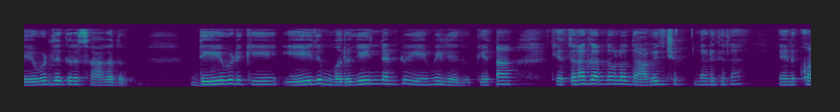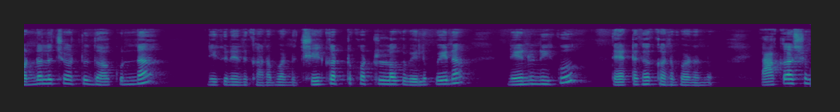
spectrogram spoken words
దేవుడి దగ్గర సాగదు. దేవుడికి ఏది మరుగైందంటూ ఏమీ లేదు. కిత కితన గంధంలో దావేది చెప్తున్నాడు కదా నేను కొండల చోటు దాకున్నా నీకు నేను కనబడను. చీకట్టు కొట్టల్లోకి వెళ్ళిపోయినా నేను నీకు తేటగా కనబడను. ఆకాశం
